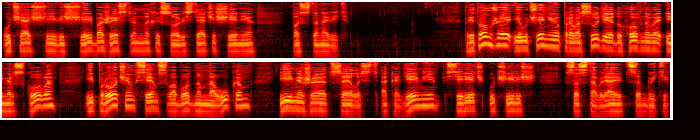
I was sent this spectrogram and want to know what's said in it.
учащей вещей божественных и совести очищения, постановить. При том же и учению правосудия духовного и мирского и прочим всем свободным наукам, имя же целость Академии, сиречь училищ, составляется быти.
